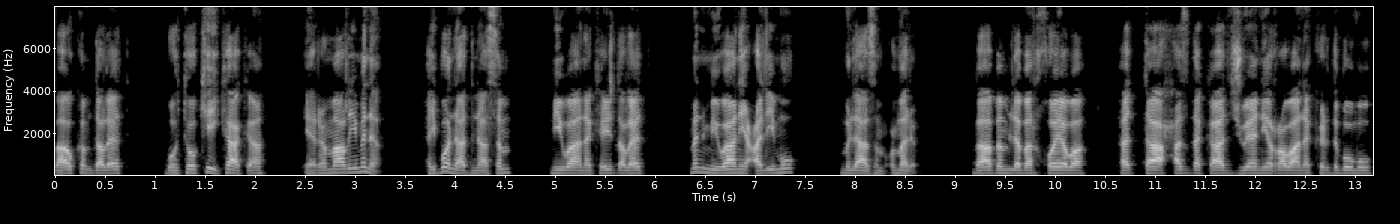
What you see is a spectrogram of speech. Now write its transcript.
باوکم دەڵێت، بۆ تۆ کێی کاکە؟ ئێرە ماڵی منە، ئەی بۆ ناتناسم؟ میوانەکەیش دەڵێت، من میوانی عەلیم و ملازم عومەرم. بابم لەبەر خۆیەوە هەتا حەز دەکات جوێنی ڕەوانە کردبووم و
